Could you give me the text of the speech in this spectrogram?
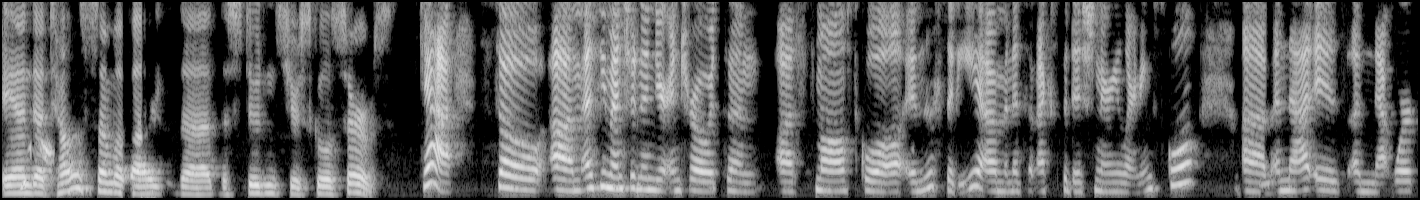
And uh, tell us some about the, the students your school serves. Yeah. So, um, as you mentioned in your intro, it's an, a small school in the city, um, and it's an expeditionary learning school. Um, and that is a network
